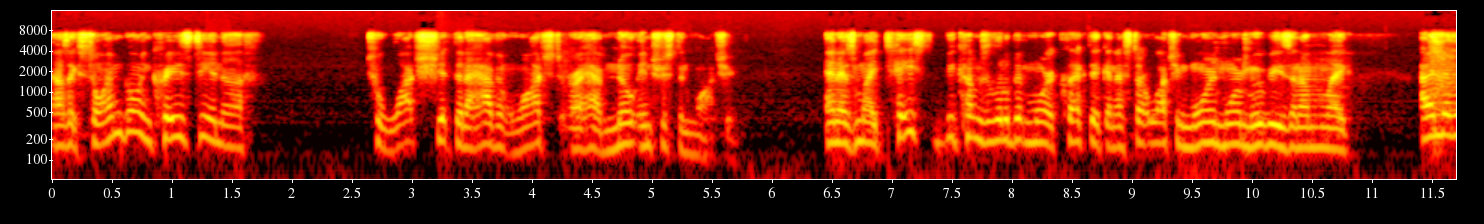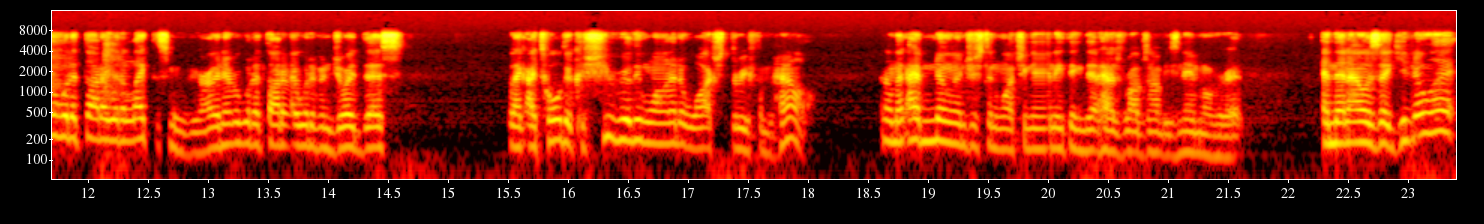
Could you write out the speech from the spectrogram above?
I was like, so I'm going crazy enough to watch shit that I haven't watched or I have no interest in watching. And as my taste becomes a little bit more eclectic and I start watching more and more movies, and I'm like, I never would have thought I would have liked this movie, or I never would have thought I would have enjoyed this. Like I told her, because she really wanted to watch Three from Hell. And I'm like, I have no interest in watching anything that has Rob Zombie's name over it. And then I was like, you know what?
